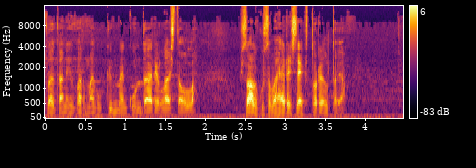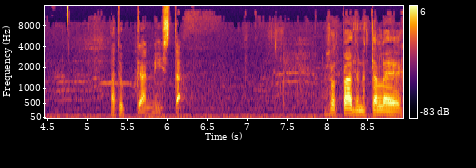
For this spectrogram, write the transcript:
tuota, niin varmaan kuin kymmenkunta erilaista olla salkussa vähän eri sektorilta ja mä tykkään niistä. Sä oot päätynyt tälle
